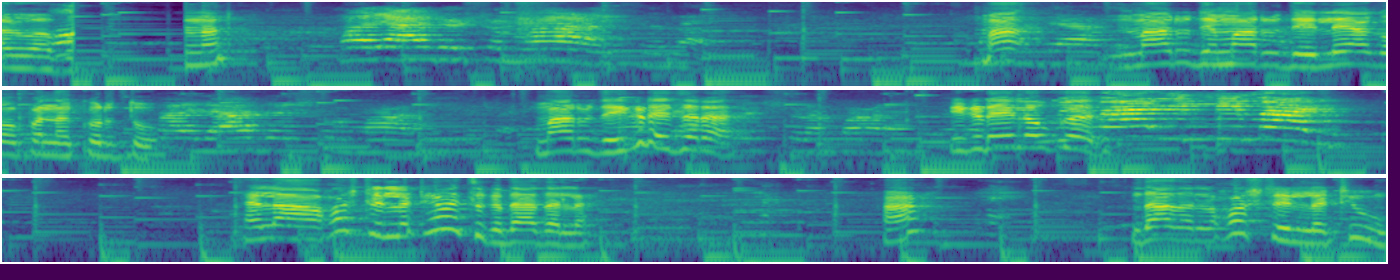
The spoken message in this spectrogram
हळू आपण मारू दे मारू दे. लय आगाऊपणा करतो. मारू दे. इकडे जरा. इकडे लवकर. ह्याला हॉस्टेलला ठेवायचं का दादाला? हा? दादाला हॉस्टेलला ठेवू.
